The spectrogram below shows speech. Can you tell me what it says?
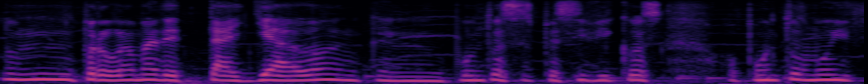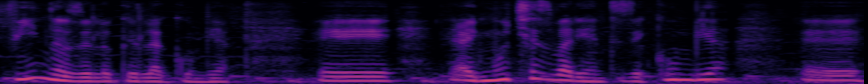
un programa detallado en, puntos específicos o puntos muy finos de lo que es la cumbia. Eh, hay muchas variantes de cumbia. eh,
